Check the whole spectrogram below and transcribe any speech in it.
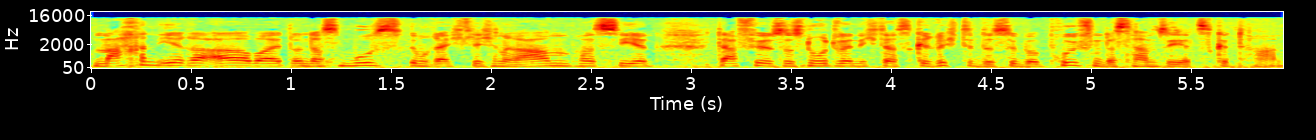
machen ihre Arbeit und das muss im rechtlichen Rahmen passieren. Dafür ist es notwendig, dass Gerichte das überprüfen. Das haben sie jetzt getan.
